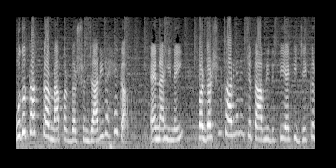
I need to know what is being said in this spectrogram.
ਉਦੋਂ ਤੱਕ ਧਰਨਾ ਪ੍ਰਦਰਸ਼ਨ ਜਾਰੀ ਰਹੇਗਾ। ਐਨਾ ਹੀ ਨਹੀਂ, ਪ੍ਰਦਰਸ਼ਨਕਾਰੀਆਂ ਨੇ ਚੇਤਾਵਨੀ ਦਿੱਤੀ ਹੈ ਕਿ ਜੇਕਰ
